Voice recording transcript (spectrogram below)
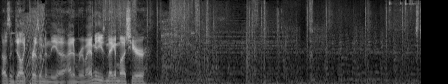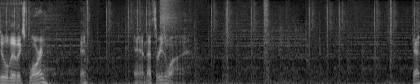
That was angelic prism in the uh, item room. I am gonna use mega mush here. Let's do a little bit of exploring. Okay. And that's the reason why. Okay.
